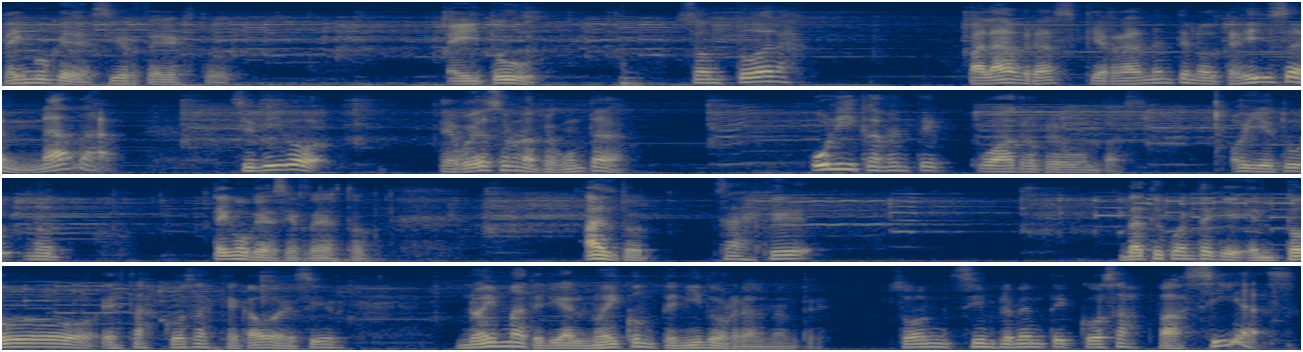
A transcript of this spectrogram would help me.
Tengo que decirte esto. Hey tú, son todas las palabras que realmente no te dicen nada. Si digo, te voy a hacer una pregunta, únicamente cuatro preguntas. Oye, tú, no. Tengo que decirte esto. Alto, ¿sabes qué? Date cuenta que en todas estas cosas que acabo de decir, no hay material, no hay contenido realmente. Son simplemente cosas vacías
